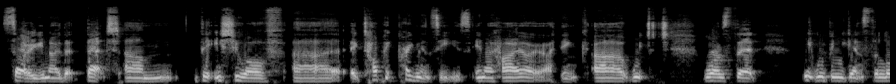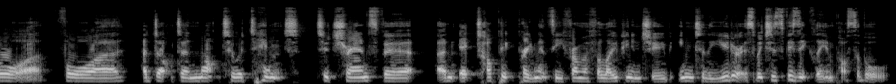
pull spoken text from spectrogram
So you know that that um, the issue of uh, ectopic pregnancies in Ohio, I think, uh, which was that it would be against the law for a doctor not to attempt to transfer an ectopic pregnancy from a fallopian tube into the uterus, which is physically impossible.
